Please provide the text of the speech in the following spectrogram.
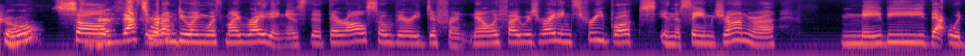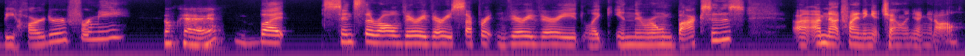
True. So that's, that's what I'm doing with my writing is that they're all so very different. Now, if I was writing three books in the same genre, maybe that would be harder for me. Okay. But since they're all very very separate and very very like in their own boxes uh, i'm not finding it challenging at all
